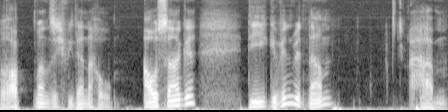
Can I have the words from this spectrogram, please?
robbt man sich wieder nach oben. Aussage, die Gewinnmitnahmen haben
